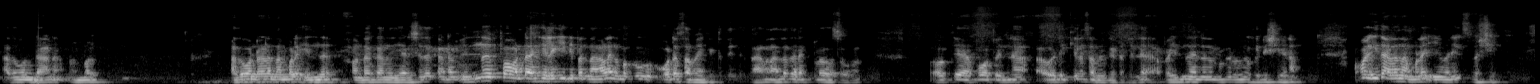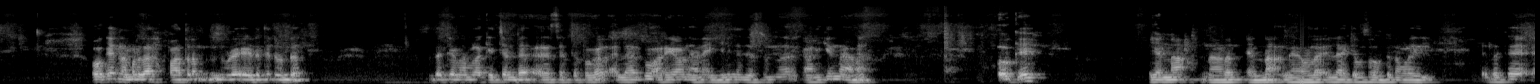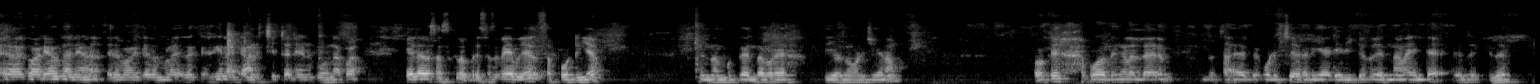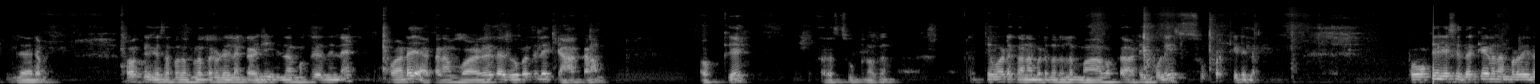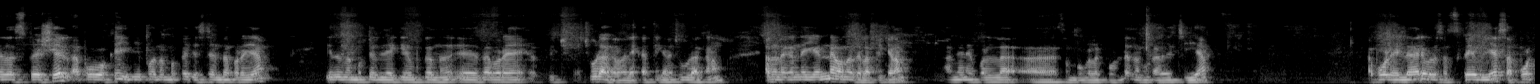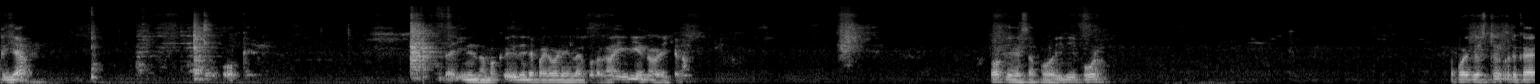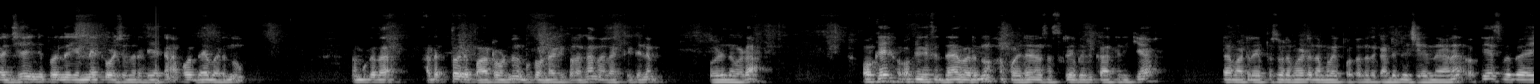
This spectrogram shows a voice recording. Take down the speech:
അതുകൊണ്ടാണ് നമ്മൾ അതുകൊണ്ടാണ് നമ്മൾ ഇന്ന് ഉണ്ടാക്കാമെന്ന് വിചാരിച്ചത്. കാരണം ഇന്ന് ഇപ്പോൾ ഉണ്ടാക്കിയില്ലെങ്കിൽ ഇനിയിപ്പോൾ നാളെ നമുക്ക് ഓരോ സമയം കിട്ടത്തില്ല. നാളെ നല്ല തിരക്കുള്ള ദിവസമാണ്. ഓക്കെ അപ്പോൾ പിന്നെ ഒരിക്കലും സമയം കിട്ടത്തില്ല. അപ്പോൾ ഇന്ന് തന്നെ നമുക്ക് ഇതൊന്ന് ഫിനിഷ് ചെയ്യണം. അപ്പോൾ ഇതാണ് നമ്മുടെ ഈവനിങ് സ്പെഷ്യൽ ഓക്കെ നമ്മളിതാ പാത്രം ഇവിടെ എടുത്തിട്ടുണ്ട്. ഇതൊക്കെ നമ്മളെ കിച്ചന്റെ സെറ്റപ്പുകൾ എല്ലാവർക്കും അറിയാവുന്നതാണ്. എങ്കിലും ഞാൻ ജസ്റ്റ് ഒന്ന് കാണിക്കുന്നതാണ്. ഓക്കെ. എണ്ണ നാടൻ എണ്ണ അങ്ങനെയുള്ള എല്ലാ ഐറ്റംസും ഉണ്ട് നമ്മളെ കയ്യിൽ. ഇതൊക്കെ എല്ലാവർക്കും അറിയാവുന്ന തന്നെയാണ്. സ്ഥിരമായിട്ട് നമ്മൾ ഇതൊക്കെ ഇങ്ങനെ കാണിച്ചിട്ട് തന്നെയാണ് പോകുന്നത്. അപ്പോൾ എല്ലാവരും സബ്സ്ക്രൈബ് സബ്സ്ക്രൈബ് ചെയ്യുക സപ്പോർട്ട് ചെയ്യുക. നമുക്ക് എന്താ പറയുക തീ ഒന്ന് ഓൺ ചെയ്യണം. ഓക്കെ. അപ്പോൾ നിങ്ങളെല്ലാവരും ചായയൊക്കെ കുടിച്ച് റെഡിയായിട്ട് ഇരിക്കുന്നു എന്നാണ് എന്റെ ഇത് ഇത് വിചാരം. ഓക്കെ ഗസ് അപ്പോൾ നമ്മളെ പരിപാടിയെല്ലാം കഴിഞ്ഞ് ഇനി നമുക്ക് ഇതിനെ വടയാക്കണം വടയുടെ രൂപത്തിലേക്ക് ആക്കണം ഓക്കെ സൂപ്പർ നോക്കാം. കൃത്യമായിട്ട് കാണാൻ പറ്റുന്നുണ്ടല്ലോ മാവൊക്കെ അടിപൊളി സൂപ്പർ കിടിലം. അപ്പോൾ ഓക്കെ ഗസ് ഇതൊക്കെയാണ് നമ്മുടെ ഇതിനകത്ത് സ്പെഷ്യൽ അപ്പോൾ ഓക്കെ ഇനിയിപ്പോൾ നമുക്ക് ജസ്റ്റ് എന്താ പറയുക ഇത് നമുക്ക് ഇതിലേക്ക് നമുക്കൊന്ന് എന്താ പറയുക ചൂടാക്കണം അല്ലെ? കത്തിക്കണം ചൂടാക്കണം. തന്നെ എണ്ണ ഒന്ന് തിളപ്പിക്കണം. അങ്ങനെയൊക്കെയുള്ള ആ, സംഭവങ്ങളൊക്കെ ഉണ്ട്. നമുക്കത് ചെയ്യാം. അപ്പോൾ എല്ലാവരും ഒന്ന് സബ്സ്ക്രൈബ് ചെയ്യുക സപ്പോർട്ട് ചെയ്യുക. ഓക്കെ ഇനി നമുക്ക് ഇതിന്റെ പരിപാടികളൊക്കെ തുടങ്ങണം. ഇനി എന്നെ ഒഴിക്കണം ഓക്കെ അപ്പോൾ ഇനിയിപ്പോൾ അപ്പോൾ ജസ്റ്റ് ഒരു കാര്യം ചെയ്യാം. ഇനിയിപ്പോൾ എണ്ണയൊക്കെ ഒഴിച്ചൊന്ന് റെഡിയാക്കണം അപ്പോൾ ഇതേ വരുന്നു. നമുക്കത് അടുത്തൊരു പാട്ടുണ്ട് നമുക്ക് ഉണ്ടാക്കി തുടങ്ങാം. നല്ല കിടിലം വിട. ഓക്കെ ഓക്കെ ഇതേ വരുന്നു. അപ്പോൾ എല്ലാവരും സബ്സ്ക്രൈബ് ചെയ്ത് കാത്തിരിക്കുക. മറ്റൊരു എപ്പിസോഡുമായിട്ട് നമ്മളിപ്പോൾ തന്നെ കണ്ടിന്യൂ ചെയ്യുന്നതാണ്. Okay bye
